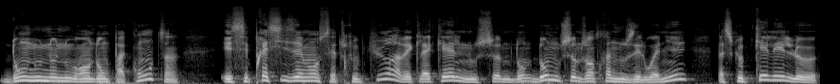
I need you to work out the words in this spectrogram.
dont nous ne nous rendons pas compte et c'est précisément cette rupture avec laquelle nous sommes, dont, nous sommes en train de nous éloigner, parce que quelle est, le,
